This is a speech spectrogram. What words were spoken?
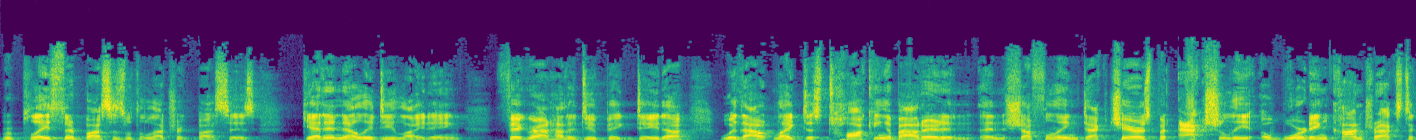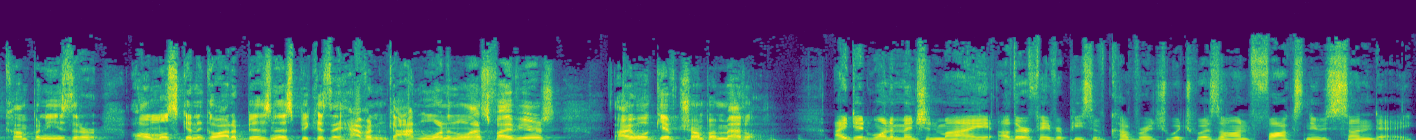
replace their buses with electric buses get in led lighting figure out how to do big data without like just talking about it and, and shuffling deck chairs, but actually awarding contracts to companies that are almost going to go out of business because they haven't gotten one in the last five years, I will give Trump a medal. I did want to mention my other favorite piece of coverage, which was on Fox News Sunday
